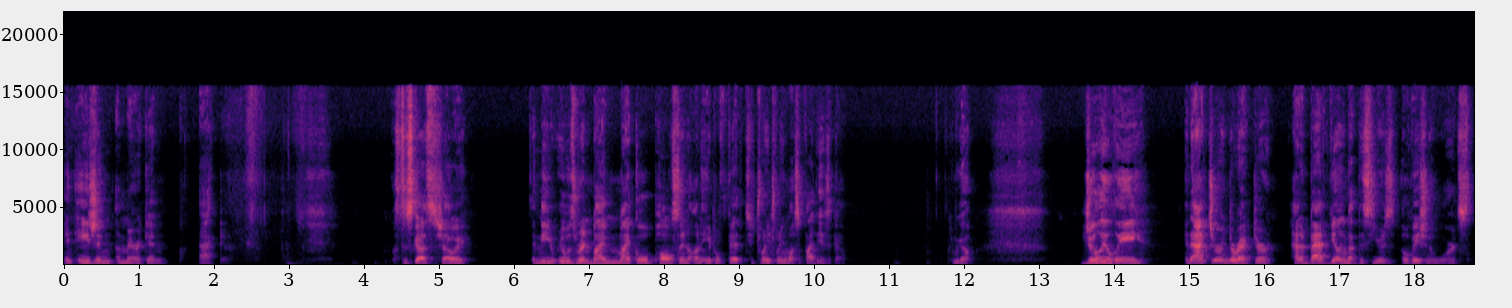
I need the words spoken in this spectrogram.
an Asian American actor. Let's discuss, shall we? And the it was written by Michael Paulson on April 5th, 2021, so five days ago. Here we go. Jully Lee, an actor and director, had a bad feeling about this year's Ovation Awards,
